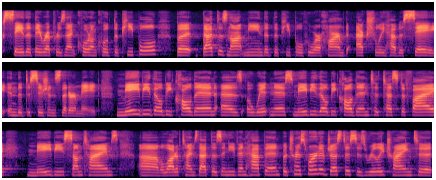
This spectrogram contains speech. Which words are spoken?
say that they represent quote unquote the people, but that does not mean that the people who are harmed actually have a say in the decisions that are made. Maybe they'll be called in as a witness. Maybe they'll be called in to testify maybe sometimes um, a lot of times that doesn't even happen. But transformative justice is really trying to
